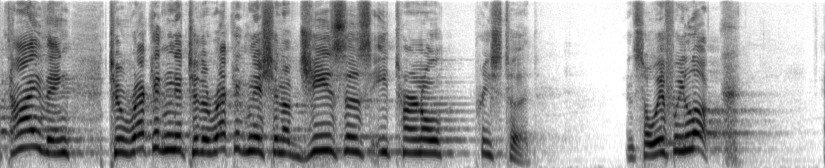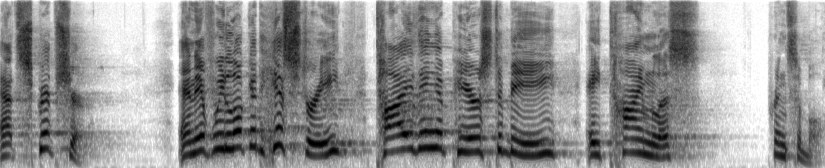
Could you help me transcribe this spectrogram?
tithing to, the recognition of Jesus' eternal priesthood. And so if we look at Scripture, and if we look at history, tithing appears to be a timeless principle.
